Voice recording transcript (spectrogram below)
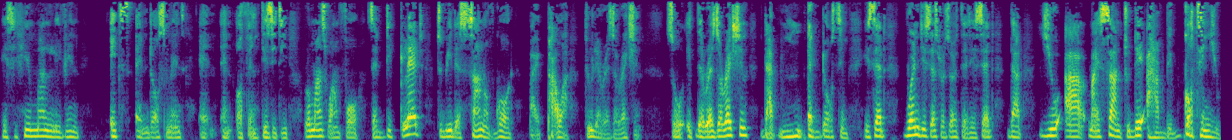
his human living its endorsement and, and authenticity. Romans 1 4 said, declared to be the Son of God by power through the resurrection. So it's the resurrection that endorsed him. He said, when Jesus resurrected, he said that you are my son. Today I have begotten you.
